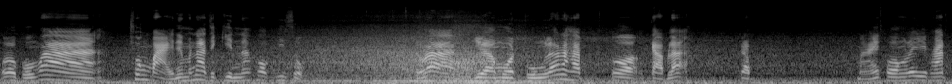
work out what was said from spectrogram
เออผมว่าช่วงบ่ายเนี่ยมันน่าจะกินนะพวกยี่สกแต่ว่าเหยื่อหมดถุงแล้วนะครับ ก็กลับละกลับหมายคลองไรพัฒน์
